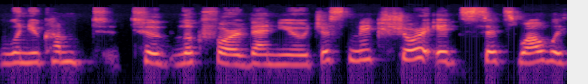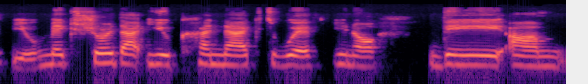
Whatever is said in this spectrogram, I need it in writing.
when you come t- to look for a venue just make sure it sits well with you make sure that you connect with you know the um,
